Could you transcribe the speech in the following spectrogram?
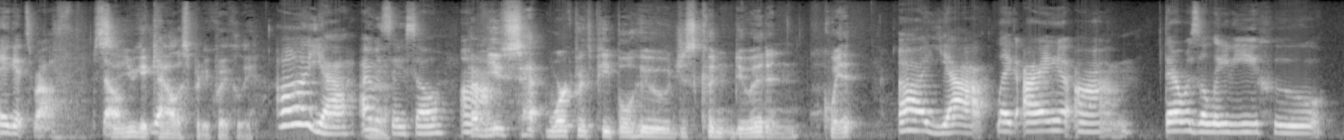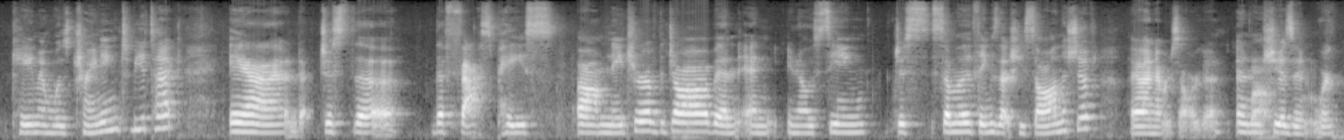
it gets rough. So, So you get yeah. callous pretty quickly. Uh, yeah, I would say so. Um, Have you worked with people who just couldn't do it and quit? Uh yeah. Like I um there was a lady who came and was training to be a tech and just the the fast pace um, nature of the job and and you know seeing just some of the things that she saw on the shift I never saw her again. And Wow. she doesn't work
